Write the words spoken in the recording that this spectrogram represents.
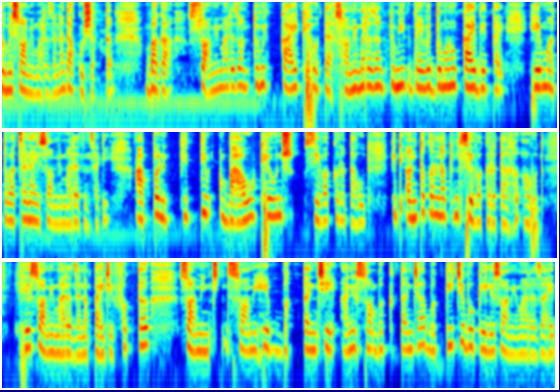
तुम्ही स्वामी महाराजांना दाखवू शकतात. बघा स्वामी महाराजांना तुम्ही काय ठेवताय? स्वामी महाराजांना तुम्ही नैवेद्य म्हणून काय देताय? हे महत्त्वाचं नाही स्वामी महाराजांसाठी. आपण किती भाव ठेवून सेवा करत आहोत किती अंतकरणातून सेवा करत आहोत हे स्वामी महाराजांना पाहिजे. फक्त स्वामींची स्वामी हे भक्तांचे आणि स्वा भक्तांच्या भक्तीचे भुकेले स्वामी महाराज आहेत.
